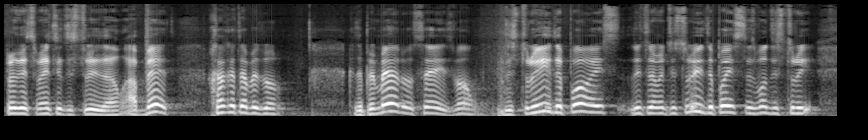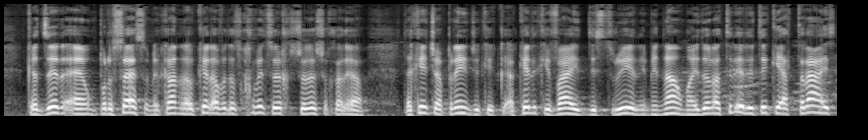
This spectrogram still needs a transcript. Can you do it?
progressivamente destruirão. Abet, Quer dizer, primeiro vocês vão destruir, depois, literalmente destruir, depois vocês vão destruir. Quer dizer, é um processo. Daqui a gente aprende que aquele que vai destruir, eliminar uma idolatria, ele tem que ir atrás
